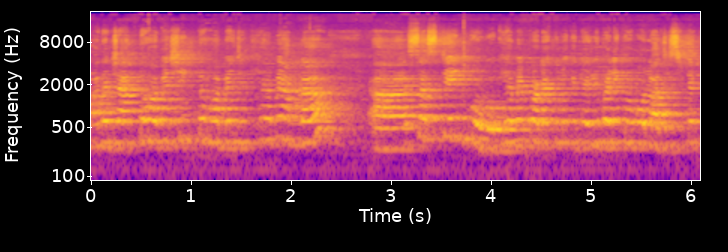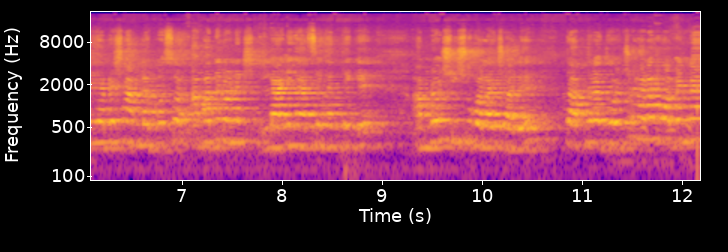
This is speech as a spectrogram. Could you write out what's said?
আমাদের জানতে হবে, শিখতে হবে যে কীভাবে আমরা সাস্টেইন করব, কীভাবে প্রোডাক্টগুলোকে ডেলিভারি করব লজিস্টিকটা কীভাবে সামলাবো। সো আমাদের অনেক লার্নিং আছে এখান থেকে। আমরাও শিশু বলা চলে। তো আপনারা ধৈর্য হারা হবেন না।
